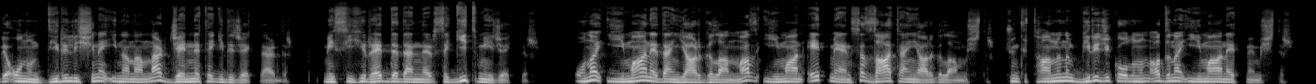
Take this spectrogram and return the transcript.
ve onun dirilişine inananlar cennete gideceklerdir. Mesih'i reddedenler ise gitmeyecektir. Ona iman eden yargılanmaz, iman etmeyen ise zaten yargılanmıştır. Çünkü Tanrı'nın biricik oğlunun adına iman etmemiştir.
